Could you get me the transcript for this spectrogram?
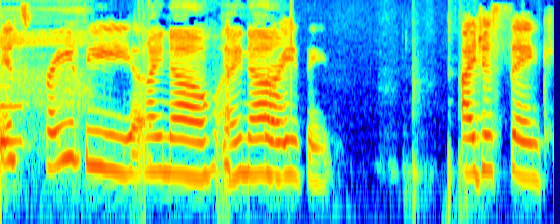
It's crazy. I know. I know. crazy. I just think,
